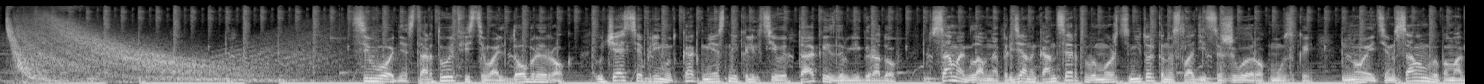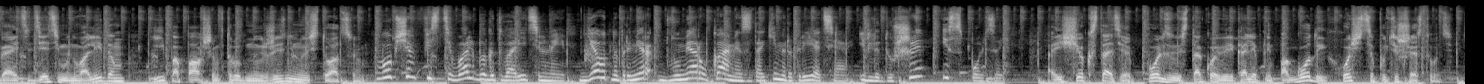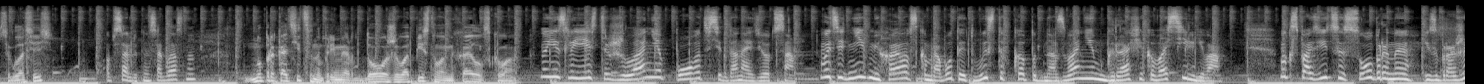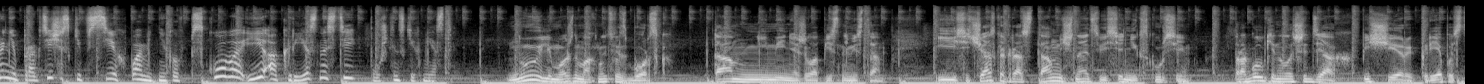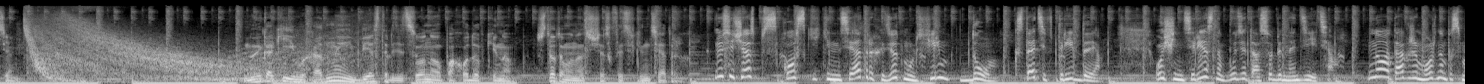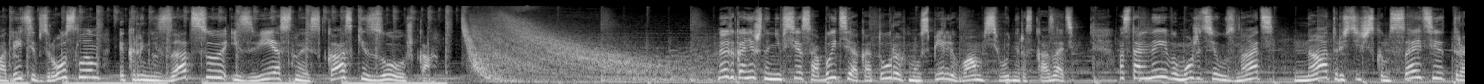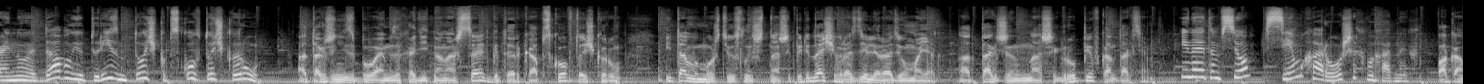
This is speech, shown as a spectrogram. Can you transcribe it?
Сегодня стартует фестиваль «Добрый рок». Участие примут как местные коллективы, так и из других городов. Самое главное, придя на концерт, вы можете не только насладиться живой рок-музыкой, но и тем самым вы помогаете детям-инвалидам и попавшим в трудную жизненную ситуацию. В общем, фестиваль благотворительный. Я вот, например, двумя руками за такие мероприятия. И для души, и с пользой. А еще, кстати, пользуясь такой великолепной погодой, хочется путешествовать. Согласись? Абсолютно согласна. Ну, прокатиться, например, до живописного Михайловского. Но если есть желание, повод всегда найдется. В эти дни в Михайловском работает выставка под названием «Графика Васильева». В экспозиции собраны изображения практически всех памятников Пскова и окрестностей пушкинских мест. Ну, или можно махнуть в Изборск. Там не менее живописные места. И сейчас как раз там начинаются весенние экскурсии. Прогулки на лошадях, пещеры, крепости. Ну и какие выходные без традиционного похода в кино? Что там у нас сейчас, кстати, в кинотеатрах? Ну, сейчас в псковских кинотеатрах идет мультфильм «Дом». Кстати, в 3D. Очень интересно будет особенно детям. Ну, а также можно посмотреть и взрослым экранизацию известной сказки «Золушка». Но это, конечно, не все события, о которых мы успели вам сегодня рассказать. Остальные вы можете узнать на туристическом сайте www.turism.pskov.ru А также не забываем заходить на наш сайт gtrkpskov.ru И там вы можете услышать наши передачи в разделе «Радио Маяк», а также в нашей группе ВКонтакте. И на этом все. Всем хороших выходных. Пока!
